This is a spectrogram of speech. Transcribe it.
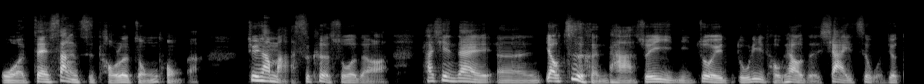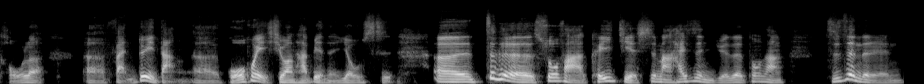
我在上一次投了总统了，就像马斯克说的啊，他现在呃要制衡他，所以你作为独立投票者，下一次我就投了呃反对党，呃国会，希望他变成优势，呃，这个说法可以解释吗？还是你觉得通常执政的人？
